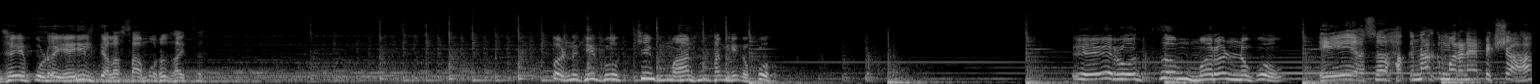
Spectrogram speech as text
जे पुढे येईल त्याला सामोरं जायचं. मानहानी नको। हे रोजचं मरण नको। हे असं हकनाक मरण्यापेक्षा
